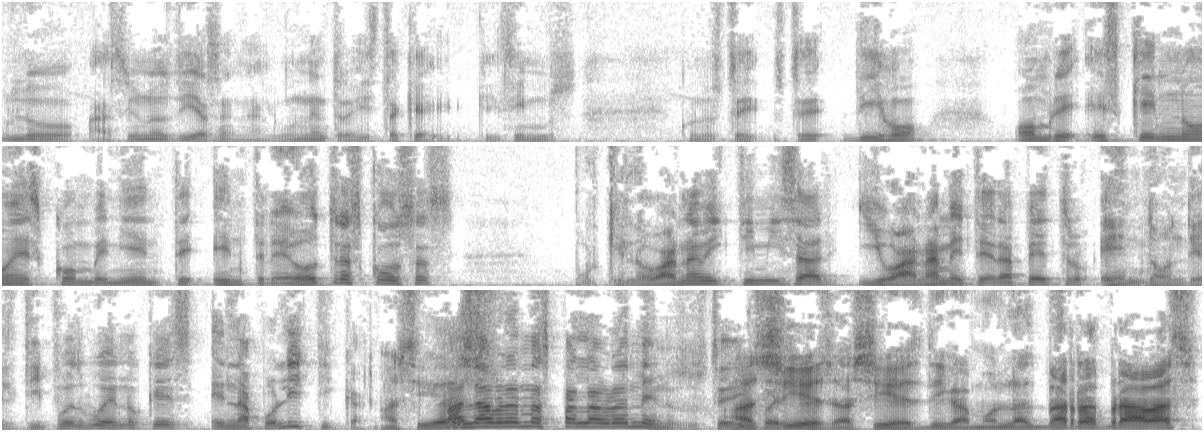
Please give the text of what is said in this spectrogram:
Blue hace unos días en alguna entrevista que, que hicimos con usted. Usted dijo, hombre, es que no es conveniente, entre otras cosas, porque lo van a victimizar y van a meter a Petro en donde el tipo es bueno, que es en la política. Así es. Palabras más, palabras menos. Usted dijo Así eso. es, así es. Digamos, las barras bravas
